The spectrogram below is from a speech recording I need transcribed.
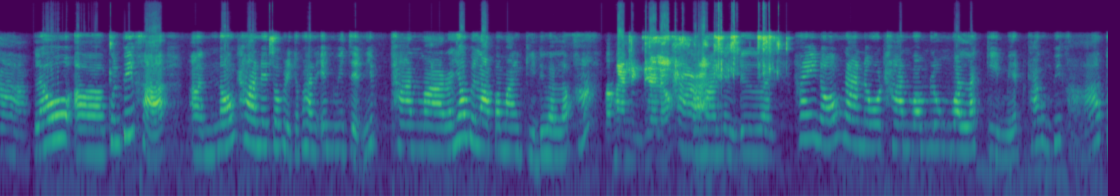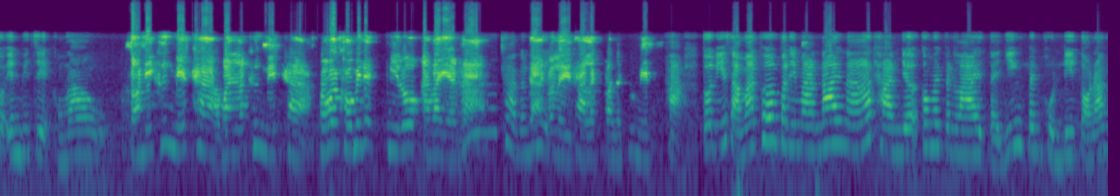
ค่ะ แล้วเอ่อคุณพี่ขาอ่า น้องทานในตัวผลิตภัณฑ์ NV7 นี่ททานมาระยะเวลาประมาณกี่เดือนแล้วคะ ประมาณหนึ่งเดือนแล้วค่ะ ประมาณ1เดือน ให้น้องนาโนทานบำรุงวันละกี่เม็ดคะคุณพี่ขาตัว NV7 ของเรา ตอนนี้ครึ่งเม็ดค่ะ วันละครึ่งเม็ดค่ะ เพราะว่าเขาไม่ได้มีโรคอะไรอะค่ะค่ะคุณจ้ะพี่ก็เลยทานละวันละครึ่งเม็ดค่ะ ตัวนี้สามารถเพิ่มปริมาณได้นะ ทานเยอะก็ไม่เป็นไร แต่ยิ่งเป็นผลดีต่อร่าง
